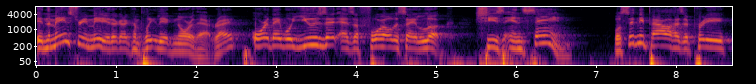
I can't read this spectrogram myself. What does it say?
in the mainstream media they're going to completely ignore that, right? Or they will use it as a foil to say, "Look, she's insane." Well, Sidney Powell has a pretty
